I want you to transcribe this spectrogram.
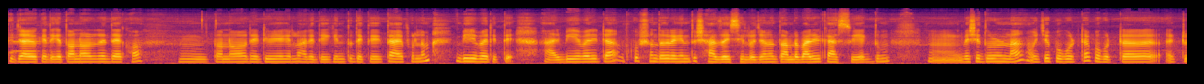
তো যাই হোক এদিকে তনরে দেখো। তন রেডি হয়ে গেল। আর এদিকে কিন্তু দেখতে দেখতে আয় পড়লাম বিয়েবাড়িতে। আর বিয়েবাড়িটা খুব সুন্দর করে কিন্তু সাজাইছিল যেন তো? আমরা বাড়ির কাছেই একদম বেশি দূর না। ওই যে পুকুরটা পুকুরটা একটু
